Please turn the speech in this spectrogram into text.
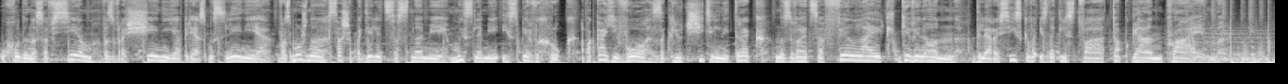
Уходы на совсем, возвращения, переосмысления. Возможно, Саша поделится с нами мыслями из первых рук. А пока его заключительный трек называется Feel Like Giving On для российского издательства Top Gun Prime.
